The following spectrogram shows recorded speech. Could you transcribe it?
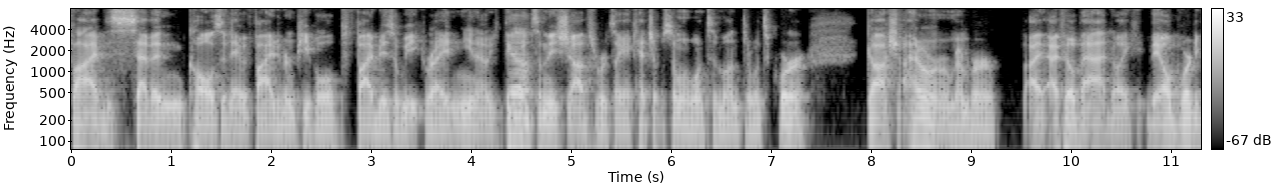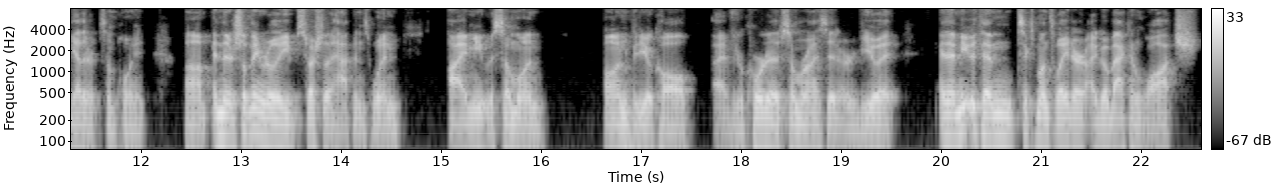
five to seven calls a day with five different people five days a week, right? And you know, you think yeah. about some of these jobs where it's like I catch up with someone once a month or once a quarter. Gosh, I don't remember. I, I feel bad. Like they all blur together at some point. Um, and there's something really special that happens when I meet with someone on video call. I've recorded, I've summarized it, or review it, and then meet with them six months later. I go back and watch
